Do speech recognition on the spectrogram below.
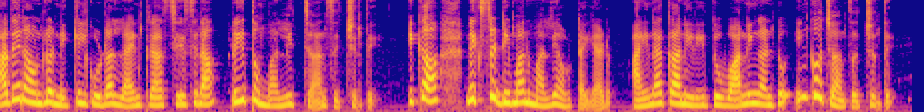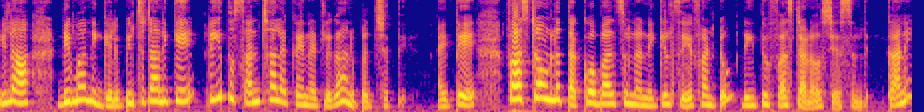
అదే రౌండ్లో నిఖిల్ కూడా లైన్ క్రాస్ చేసినా రీతు మళ్ళీ ఛాన్స్ ఇచ్చింది. ఇక నెక్స్ట్ డిమాండ్ మళ్ళీ అవుట్ అయ్యాడు. అయినా కానీ రీతు వార్నింగ్ అంటూ ఇంకో ఛాన్స్ వచ్చింది. ఇలా డిమాండ్ని గెలిపించడానికే రీతు సంచాలకైనట్లుగా అనిపించింది. అయితే ఫస్ట్ రౌండ్లో తక్కువ బాల్స్ ఉన్న నిఖిల్ సేఫ్ అంటూ రీతు ఫస్ట్ అనౌన్స్ చేసింది. కానీ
